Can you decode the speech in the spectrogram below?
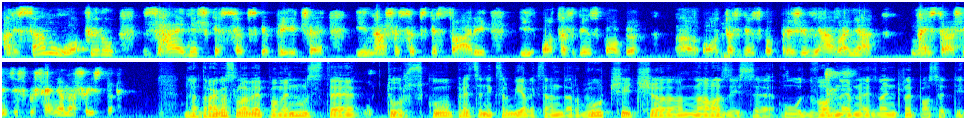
ali samo u okviru zajedničke srpske priče i naše srpske stvari i otažbinskog, eh, otažbinskog preživljavanja najstrašnijih iskušenja u našoj istoriji. Da, Dragoslave, pomenuli ste Tursku. Predsjednik Srbije Aleksandar Vučić e, nalazi se u dvodnevnoj zvaničnoj poseti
